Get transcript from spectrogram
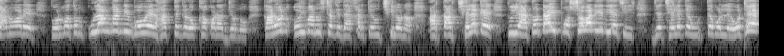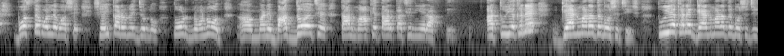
জানোয়ারের, তোর মতন কুলাঙ্গান্ডি বউয়ের হাত থেকে রক্ষা করার জন্য। কারণ ওই মানুষটাকে দেখার কেউ ছিল না। আর তার ছেলেকে তুই এতটাই পোষ্য বানিয়ে দিয়েছিস যে ছেলেকে উঠতে বললে ওঠে, বসতে বললে বসে। সেই কারণের জন্য তোর ননদ মানে বাধ্য হয়েছে তার মাকে তার কাছে নিয়ে রাখতে। আর তুই এখানে জ্ঞান মারাতে বসেছিস। তুই এখানে জ্ঞান মারাতে বসেছিস।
